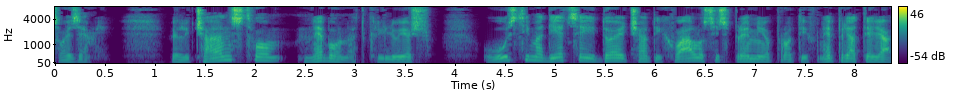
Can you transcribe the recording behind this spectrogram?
svoj zemlji. Veličanstvom nebo nadkriljuješ, u ustima djece i doječadi hvalu si spremio protiv neprijatelja,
